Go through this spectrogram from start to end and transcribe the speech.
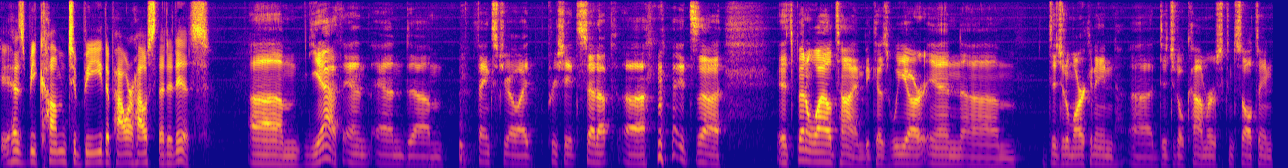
it has become to be the powerhouse that it is? Um, yeah, and and um, thanks, Joe. I appreciate the setup. Uh, it's uh, it's been a wild time because we are in um, digital marketing, uh, digital commerce consulting,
